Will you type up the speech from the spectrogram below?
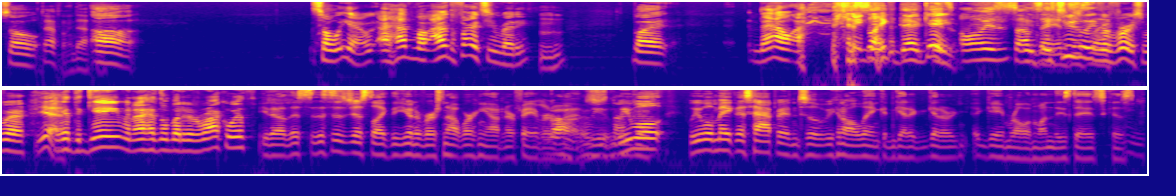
So Definitely, definitely. Uh, so yeah, I have my I have the fire team ready, but now I it's like the game. It's always something. It's, it's usually like- reverse where Yeah. I get the game and I have nobody to rock with. You know, this this is just like the universe not working out in our favor. Oh, we we will we will make this happen so we can all link and get a get a, a game rolling one of these days. Because mm,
